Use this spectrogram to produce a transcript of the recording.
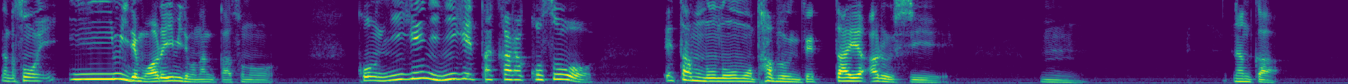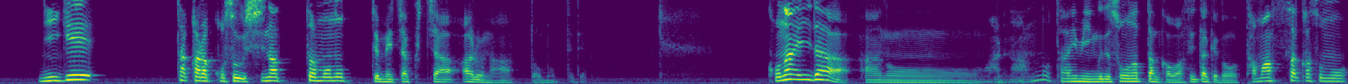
なんかその、いい意味でも悪い意味でもなんかその、こう逃げに逃げたからこそ、得たものも多分絶対あるし、うん。なんか、逃げたからこそ失ったものってめちゃくちゃあるなと思ってて。こないだ、あのー、あれ何のタイミングでそうなったんか忘れたけど、たまさかその、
